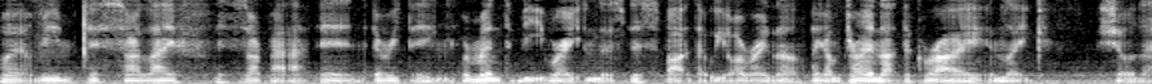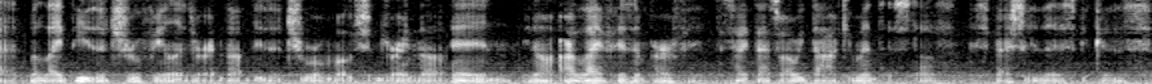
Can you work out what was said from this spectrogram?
But I mean, this is our life. This is our path, and everything. We're meant to be right in this this spot that we are right now. Like I'm trying not to cry and like show that but like these are true feelings right now these are true emotions right now and you know our life isn't perfect it's like that's why we document this stuff especially this because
